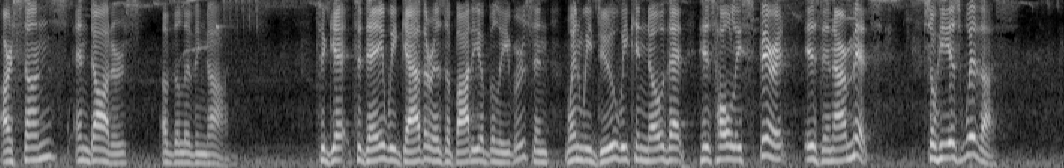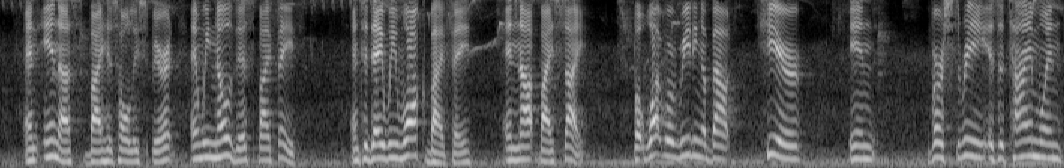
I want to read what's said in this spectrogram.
are sons and daughters of the living God. To get, today we gather as a body of believers, and when we do, we can know that His Holy Spirit is in our midst. So He is with us and in us by His Holy Spirit, and we know this by faith. And today we walk by faith and not by sight. But what we're reading about here in verse 3 is a time when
